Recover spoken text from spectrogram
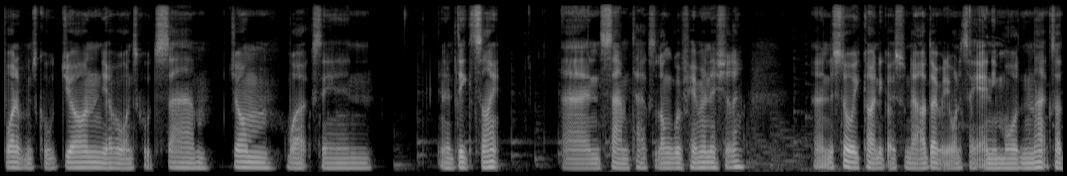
one of them's called John, the other one's called Sam. John works in in a dig site, and Sam tags along with him initially. And the story kind of goes from there. I don't really want to say any more than that because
